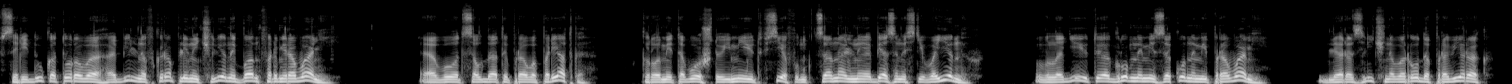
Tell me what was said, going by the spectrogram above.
в среду которого обильно вкраплены члены бандформирований. А вот солдаты правопорядка, кроме того, что имеют все функциональные обязанности военных, владеют и огромными законными правами для различного рода проверок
